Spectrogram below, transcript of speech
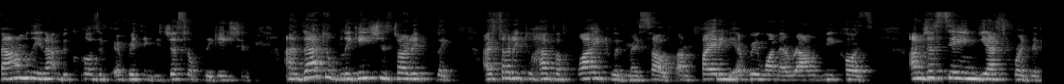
family, not because of everything. It's just obligation. And that obligation started like I started to have a fight with myself. I'm fighting everyone around me because I'm just saying yes for the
